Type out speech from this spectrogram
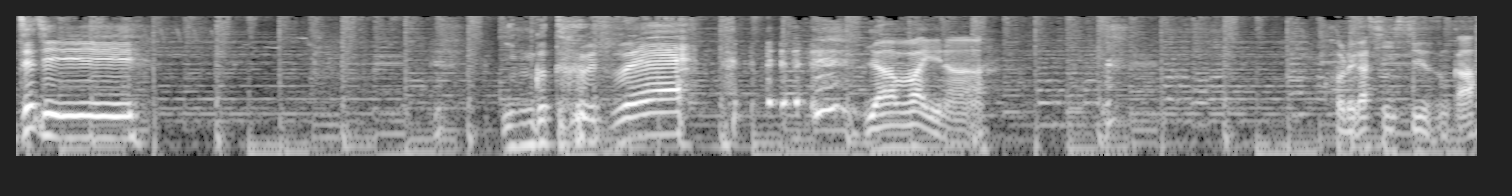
じゃじー。インゴットブス やばいな。これが新シーズンか。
